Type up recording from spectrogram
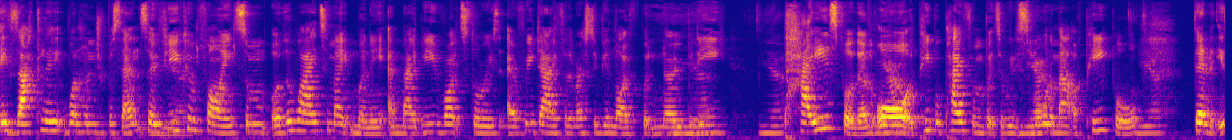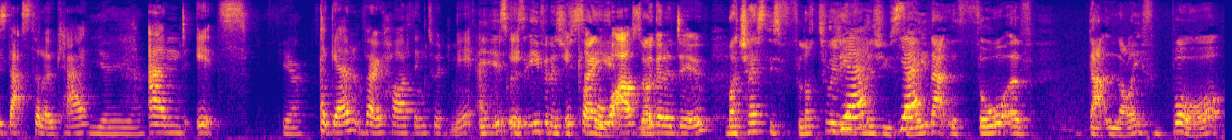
Exactly, one hundred percent. So if you can find some other way to make money, and maybe you write stories every day for the rest of your life, but nobody yeah pays for them, Yeah. or people pay for them, but it's a really small Yeah. amount of people, yeah then is that still okay? yeah yeah And it's yeah again very hard thing to admit. And it is because even as you say like, well, what else like, am I gonna do? my chest is fluttering Yeah, even as you yeah. say that the thought of that life but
